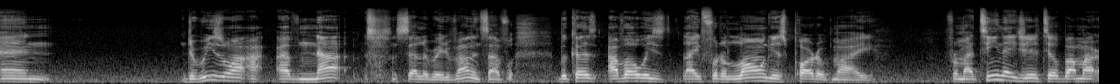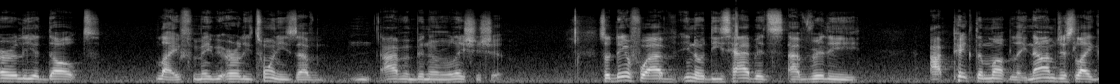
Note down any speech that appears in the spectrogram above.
and the reason why I, have not celebrated Valentine's for because I've always like for the longest part of my from my teenager till about my early adult life, maybe early 20s, I've I haven't been in a relationship. So therefore I've you know these habits I've really I picked them up late. Now I'm just like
